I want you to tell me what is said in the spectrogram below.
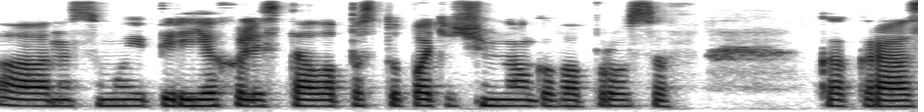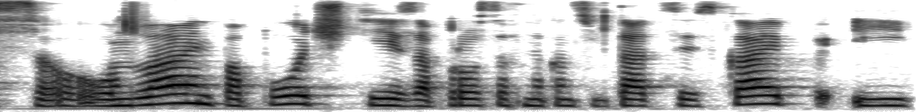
на Самуи переехали, стало поступать очень много вопросов как раз онлайн, по почте, запросов на консультации Skype. И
